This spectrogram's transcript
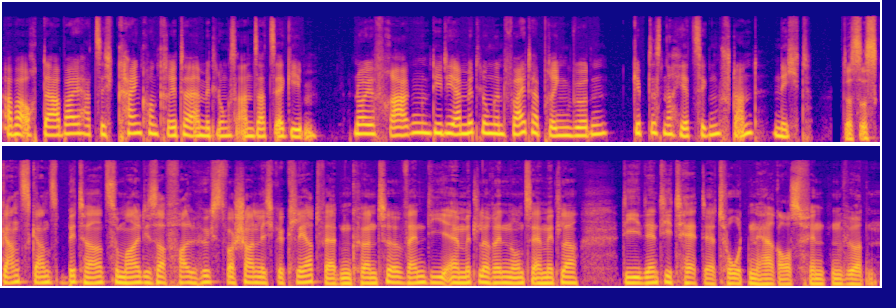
Aber auch dabei hat sich kein konkreter Ermittlungsansatz ergeben. Neue Fragen, die die Ermittlungen weiterbringen würden, gibt es nach jetzigem Stand nicht. Das ist ganz, ganz bitter, zumal dieser Fall höchstwahrscheinlich geklärt werden könnte, wenn die Ermittlerinnen und Ermittler die Identität der Toten herausfinden würden.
